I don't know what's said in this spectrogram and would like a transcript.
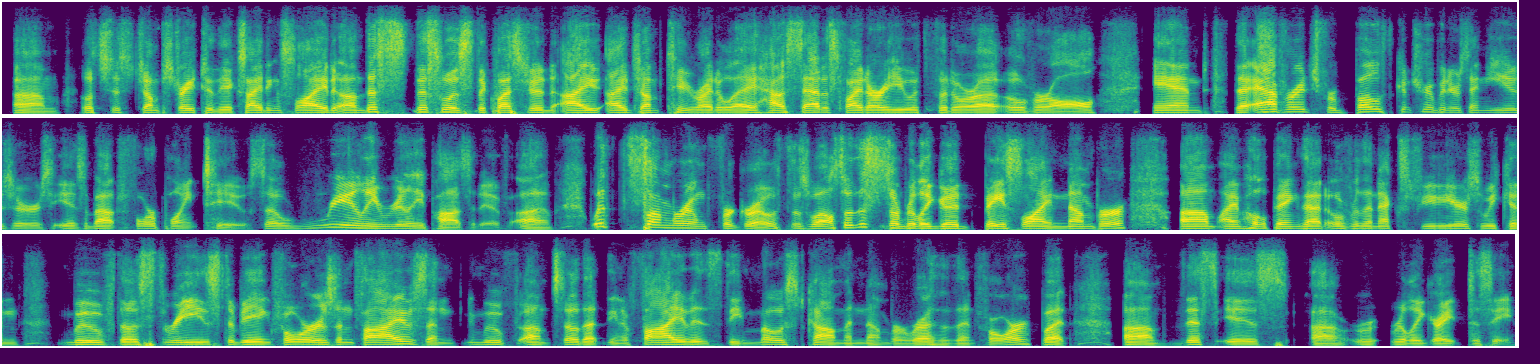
um, let's just jump straight to the exciting slide. Um, this this was the question I, I jumped to right away. How satisfied are you with Fedora overall? And the average for both contributors and users is about 4.2. So really, really positive uh, with some room for growth as well. So this is a really good baseline number. Um, I'm hoping that over the next few years we can move those threes to being fours and fives and move um, so that you know five is the most common number rather than four but um, this is uh, really great to see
